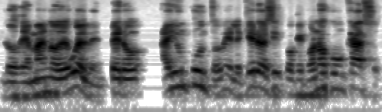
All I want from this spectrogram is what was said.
los demás no devuelven. Pero hay un punto, mire, le quiero decir, porque conozco un caso.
